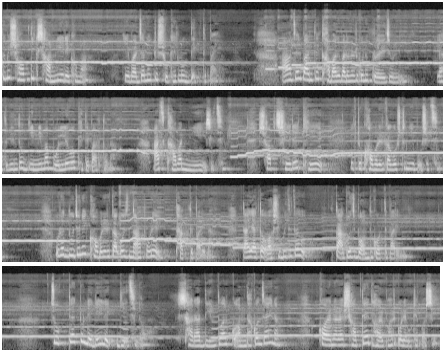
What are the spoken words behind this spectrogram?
তুমি সব দিক সামলিয়ে রেখো মা, এবার যেন একটু সুখের মুখ দেখতে পাই। আজ আর বাড়িতে খাবার বানানোর কোনো প্রয়োজন নেই। এতদিন তো গিন্নিমা বললেও খেতে পারতো না। আজ খাবার নিয়ে এসেছে। সব ছেড়ে খেয়ে একটু খবরের কাগজটা নিয়ে বসেছে। ওরা দুজনেই খবরের কাগজ না পড়ে থাকতে পারে না। তাই এত অসুবিধাতেও কাগজ বন্ধ করতে পারেনি। চোখটা একটু লেগেই গিয়েছিল। সারা দিন তো আর কম ধকল যায় না। করোনারা শব্দে ধরপড় করে উঠে বসে।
